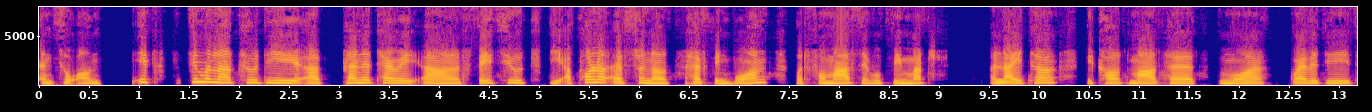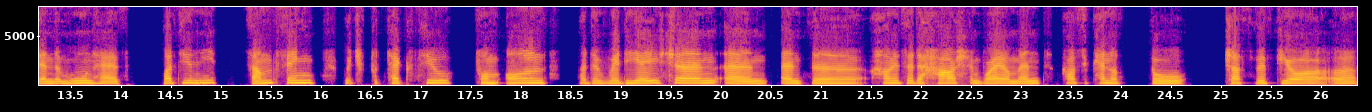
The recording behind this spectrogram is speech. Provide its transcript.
and so on. It's similar to the uh, planetary uh, spacesuits the Apollo astronauts have been worn, but for Mars they would be much lighter because Mars has more gravity than the moon has. What you need something which protects you from all uh, the radiation and and the how is it a harsh environment because you cannot go just with your uh,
